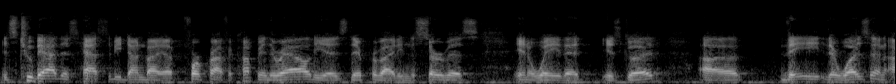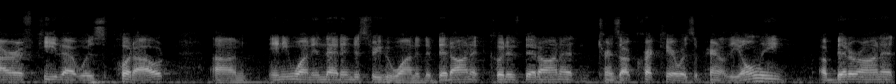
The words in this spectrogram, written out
it's too bad this has to be done by a for profit company, the reality is they're providing the service in a way that is good. Uh, they, there was an RFP that was put out. Um, anyone in that industry who wanted to bid on it could have bid on it. Turns out Correct Care was apparently the only a bidder on it,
